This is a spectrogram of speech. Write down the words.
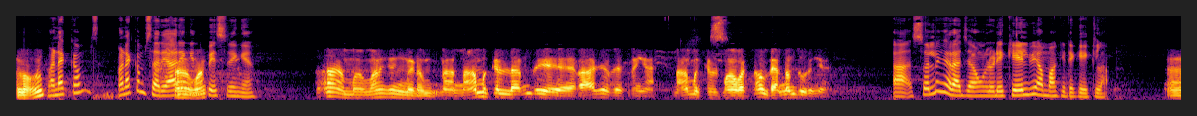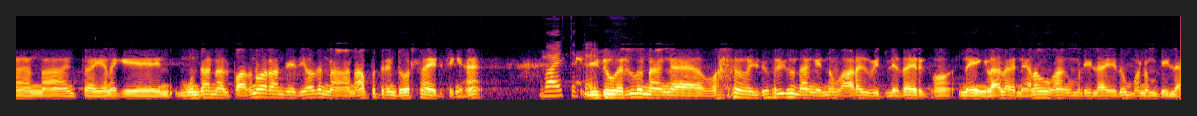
ஹலோ. வணக்கம். வணக்கம் சார். யார் பேசுறீங்க? வணக்கங்க மேடம். நான் நாமக்கல்ல இருந்து ராஜா பேசுறேங்க. நாமக்கல் மாவட்டம் வெண்ணந்தூருங்க. ஆ சொல்லுங்க ராஜா. உங்களுடைய கேள்வி அம்மா கிட்ட கேட்கலாம். நான் இப்ப எனக்கு முந்தா நாள் பதினோராம் தேதியாவது நான் நாற்பத்தி ரெண்டு வருஷம் ஆயிடுச்சுங்க. வாழ்த்துக்கள். இதுவரையிலும் நாங்க இதுவரையிலும் நாங்க இன்னும் வாடகை வீட்டிலே தான் இருக்கோம். இன்னும் எங்களால நிலவும் வாங்க முடியல எதுவும் பண்ண முடியல.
